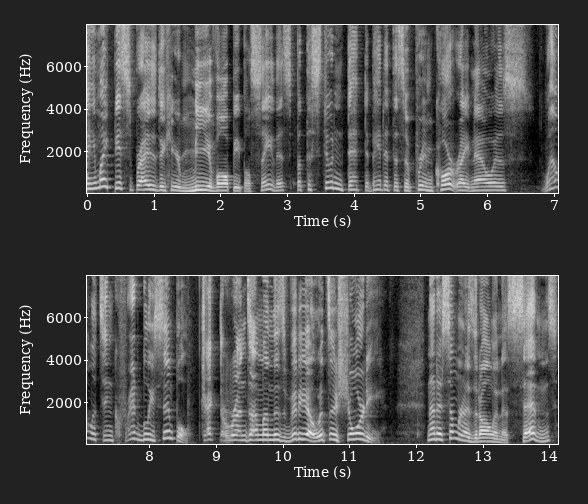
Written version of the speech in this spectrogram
you might be surprised to hear me of all people say this, but the student debt debate at the Supreme Court right now is, well, it's incredibly simple. Check the runtime on this video, it's a shorty. Now to summarize it all in a sentence,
